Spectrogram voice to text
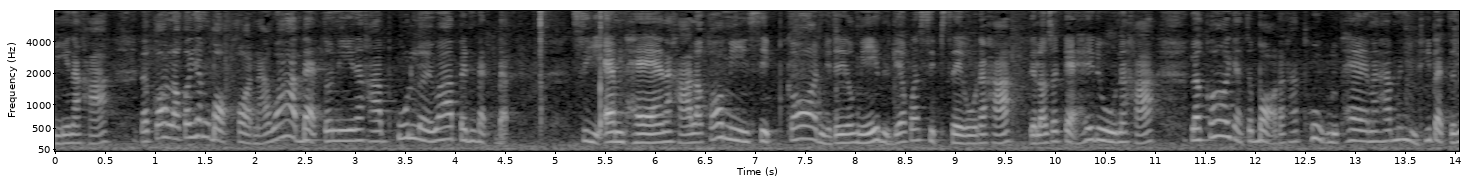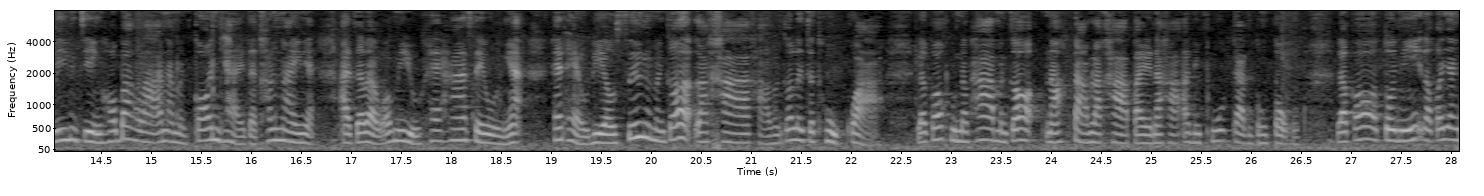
นี้นะคะ แล้วก็เราก็ยังบอกก่อนนะว่าแบตตัวนี้นะคะ พูดเลยว่าเป็นแบตแบบ 4 แอมป์แท้นะคะ แล้วก็มี 10 ก้อนอยู่ในตรงนี้หรือเรียกว่า 10 เซลล์นะคะ เดี๋ยวเราจะแกะให้ดูนะคะ แล้วก็อยากจะบอกนะคะ ถูกหรือแพงนะคะ มันอยู่ที่แบตเตอรี่จริงๆเพราะบางร้านอะมันก้อนใหญ่แต่ข้างในเนี่ยอาจจะแบบว่ามีอยู่แค่ 5 เซลล์อย่างเงี้ยแค่แถวเดียว ซึ่งมันก็ราคาค่ะมันก็เลยจะถูกกว่า แล้วก็คุณภาพมันก็นะตามราคาไปนะคะ อันนี้พูดกันตรงๆ แล้วก็ตัวนี้เราก็ยัง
